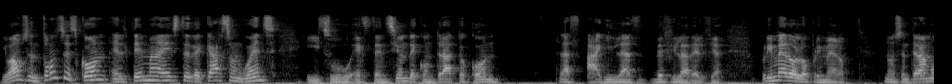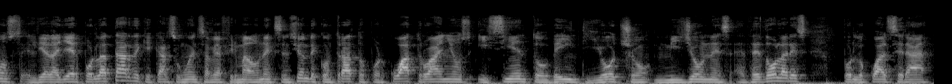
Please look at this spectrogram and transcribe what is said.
Y vamos entonces con el tema este de Carson Wentz y su extensión de contrato con las Águilas de Filadelfia. Primero lo primero. Nos enteramos el día de ayer por la tarde que Carson Wentz había firmado una extensión de contrato por cuatro años y 128 millones de dólares, por lo cual será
